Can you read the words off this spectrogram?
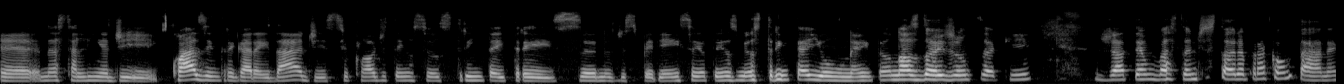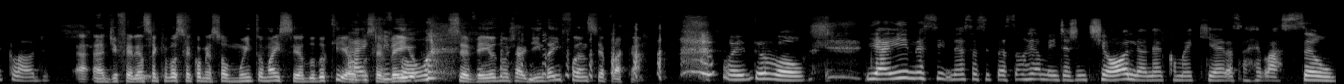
é, nessa linha de quase entregar a idade, se o Cláudio tem os seus 33 anos de experiência, eu tenho os meus 31, né? Então, nós dois juntos aqui já temos bastante história para contar, né, Cláudio? A, a, diferença é que você começou muito mais cedo do que eu. Ai, você, que veio, bom. você veio no jardim da infância para cá. Muito bom. E aí, nesse, nessa situação, realmente, a gente olha né, como é que era essa relação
